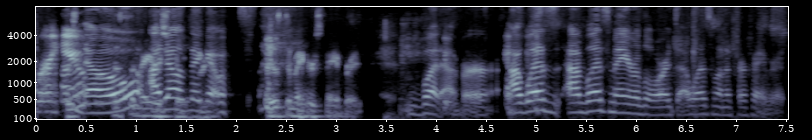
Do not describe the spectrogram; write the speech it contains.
Weren't you? No, I don't think it was. Just the mayor's favorite whatever. I was I was Mayor Lord's. I was one of her favorites.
